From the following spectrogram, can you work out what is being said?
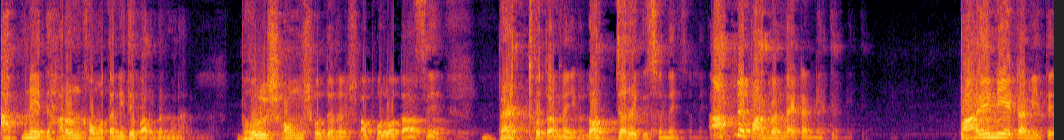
আপনি ধারণ ক্ষমতা নিতে পারবেন না। ভুল সংশোধনে সফলতা আছে, ব্যর্থতা নেই, লজ্জার কিছু নেই। আপনি পারবেন না এটা নিতে। পারেনি এটা নিতে।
